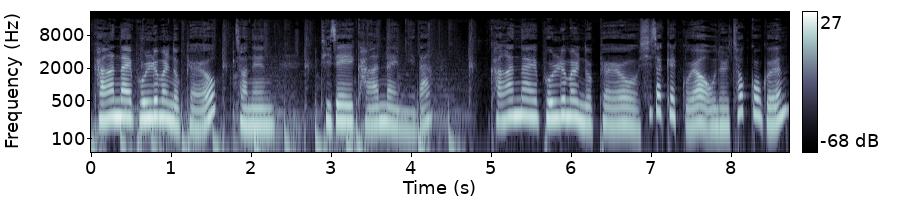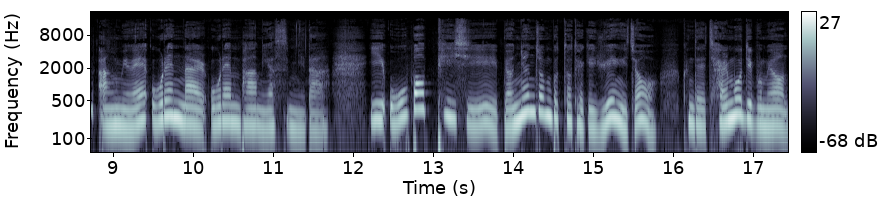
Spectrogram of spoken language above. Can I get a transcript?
강한나의 볼륨을 높여요. 저는 DJ 강한나입니다. 강한나의 볼륨을 높여요. 시작했고요. 오늘 첫 곡은 악뮤의 오랜 날, 오랜 밤이었습니다. 이 오버핏이 몇 년 전부터 되게 유행이죠. 근데 잘못 입으면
